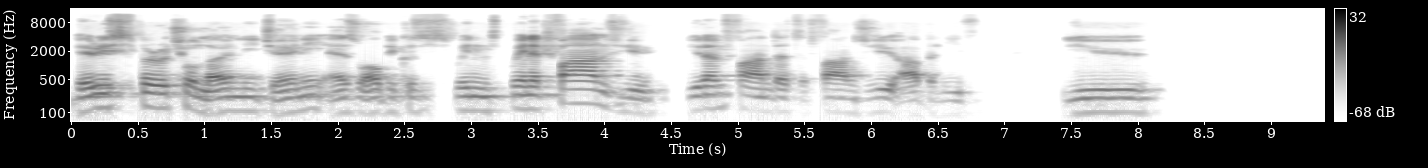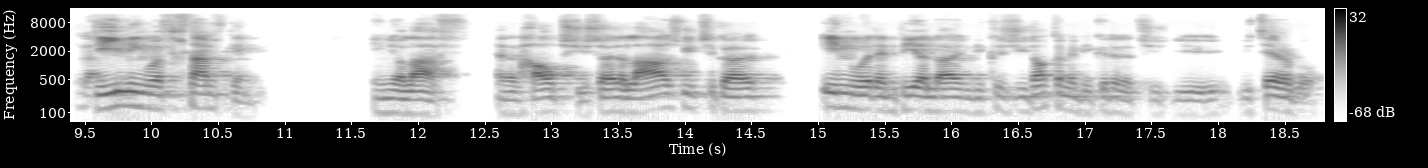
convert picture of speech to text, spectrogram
very spiritual, lonely journey as well. Because when when it finds you, you don't find it; it finds you. I believe you dealing with something in your life, and it helps you. So it allows you to go inward and be alone because you're not going to be good at it. You you you're terrible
